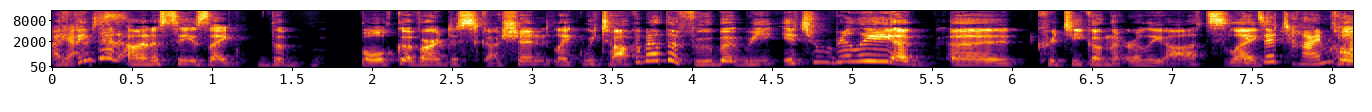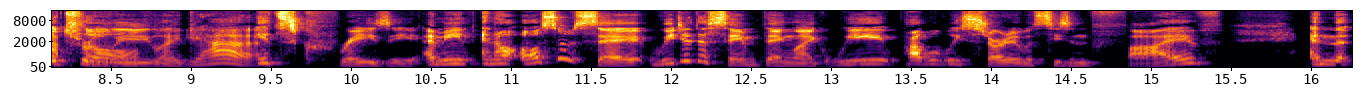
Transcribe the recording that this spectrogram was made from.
I yes. think that honestly is like the bulk of our discussion. Like we talk about the food, but we it's really a, a critique on the early aughts. Like it's a time culturally, capsule. like yeah, it's crazy. I mean, and I'll also say we did the same thing. Like we probably started with season five, and the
